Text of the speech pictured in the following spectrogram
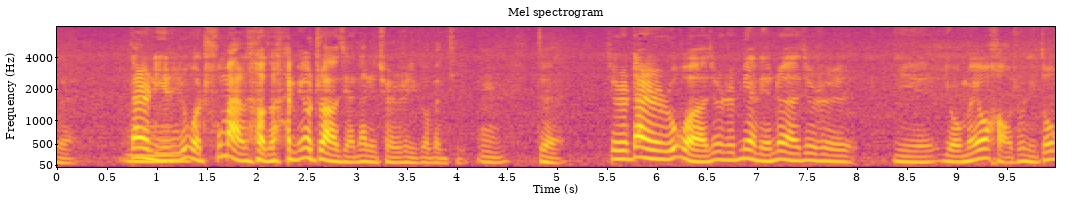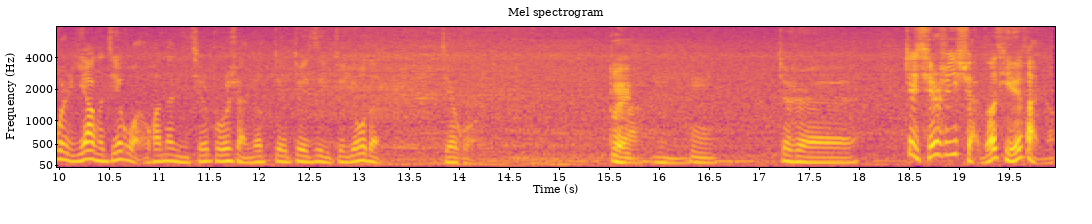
对。但是你如果出卖了道德还没有赚到钱，那这确实是一个问题。嗯对，就是但是如果就是面临着就是你有没有好处，你都会是一样的结果的话，那你其实不如选择对对自己最优的结果，对吧？嗯，嗯就是这其实是一选择题，反正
